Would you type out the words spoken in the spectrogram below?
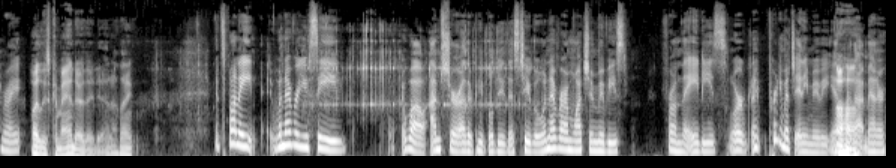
Right. Or at least Commando they did, I think. It's funny whenever you see, well, I'm sure other people do this too, but whenever I'm watching movies from the 80s or eh, pretty much any movie Uh-huh. for that matter,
